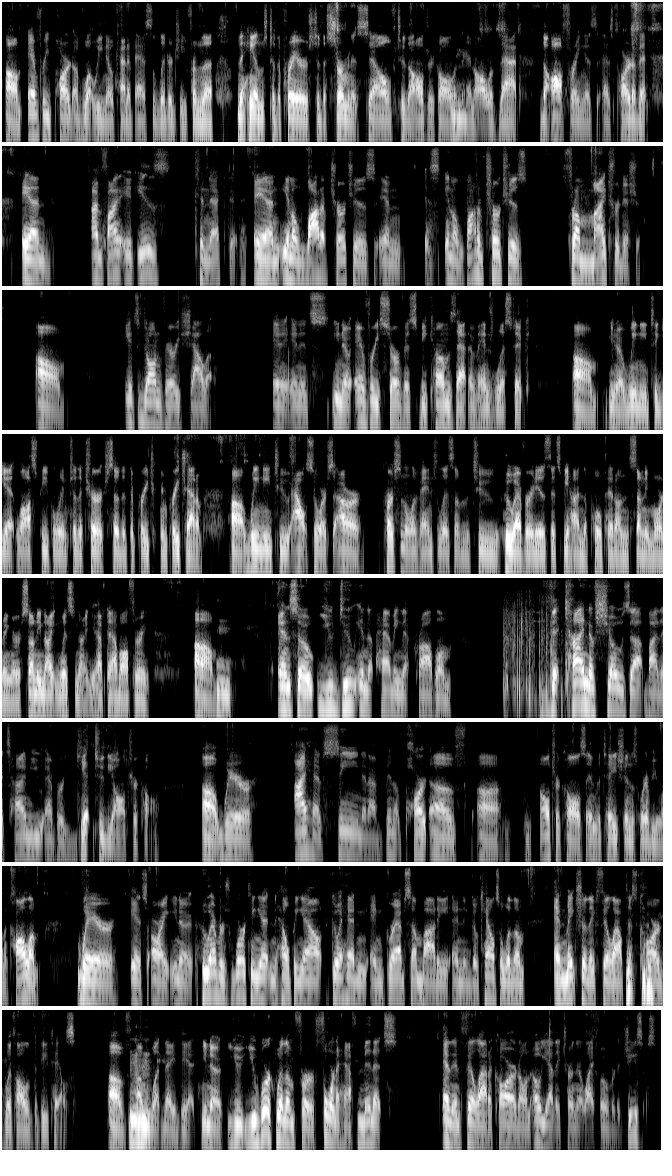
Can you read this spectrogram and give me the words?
um, every part of what we know kind of as the liturgy, from the the hymns to the prayers to the sermon itself to the altar call mm-hmm. and, and all of that, the offering as as part of it, and I'm fine. it is connected. And in a lot of churches, and in a lot of churches from my tradition, um, it's gone very shallow. And, and it's, you know, every service becomes that evangelistic. Um, you know, we need to get lost people into the church so that the preacher can preach at them. Uh, we need to outsource our personal evangelism to whoever it is that's behind the pulpit on Sunday morning or Sunday night and Wednesday night. You have to have all three. Um, mm. And so you do end up having that problem that kind of shows up by the time you ever get to the altar call, uh, where I have seen and I've been a part of uh, altar calls, invitations, whatever you want to call them, where it's all right, you know, whoever's working it and helping out, go ahead and, and grab somebody and then go counsel with them and make sure they fill out this card with all of the details of mm-hmm. of what they did. You know, you you work with them for four and a half minutes, and then fill out a card on, oh yeah, they turned their life over to Jesus,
